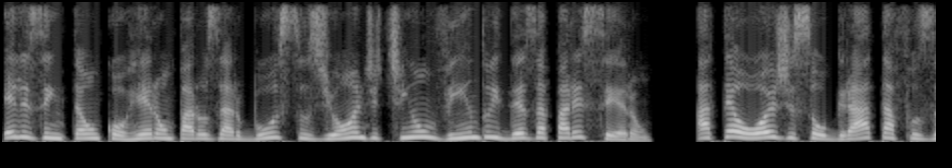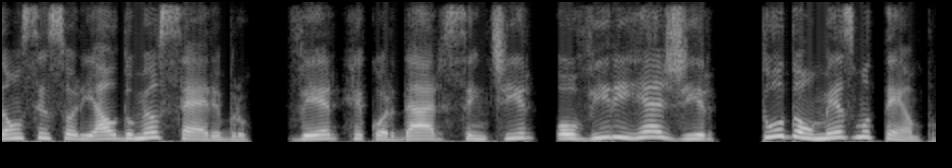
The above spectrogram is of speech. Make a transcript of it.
Eles então correram para os arbustos de onde tinham vindo e desapareceram. Até hoje sou grata à fusão sensorial do meu cérebro: ver, recordar, sentir, ouvir e reagir, tudo ao mesmo tempo.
